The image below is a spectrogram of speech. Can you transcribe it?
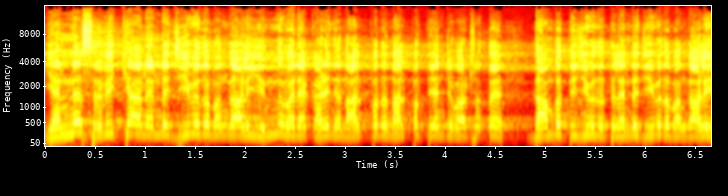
എന്നെ ശ്രവിക്കാൻ എന്റെ ജീവിത പങ്കാളി ഇന്ന് വരെ കഴിഞ്ഞ നാൽപ്പത് നാൽപ്പത്തി അഞ്ച് വർഷത്തെ ദാമ്പത്യ ജീവിതത്തിൽ എന്റെ ജീവിത പങ്കാളി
